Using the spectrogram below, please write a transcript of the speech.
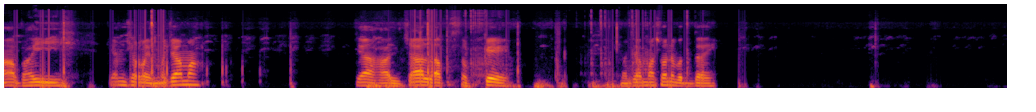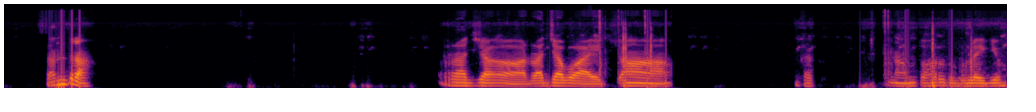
હા ભાઈ, કેમ છે ભાઈ? મજામાં? ક્યાં હાલ ચાલ આપ સબકે? મજામાં છો ને બધા સંતરા? રાજા રાજાભાઈ હા નામ તો સારું તો ભૂલાઈ ગયું.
